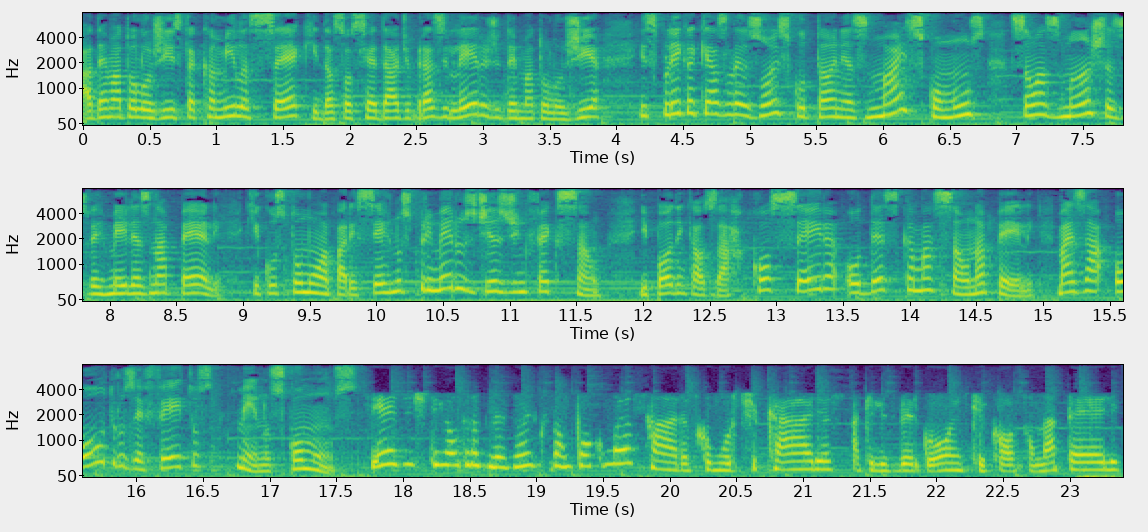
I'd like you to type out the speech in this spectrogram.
A dermatologista Camila Sec, da Sociedade Brasileira de Dermatologia, explica que as lesões cutâneas mais comuns são as manchas vermelhas na pele, que costumam aparecer nos primeiros dias de infecção e podem causar coceira ou descamação na pele, mas há outros efeitos menos comuns. E a gente tem outras lesões que são um pouco mais raras, como urticárias, aqueles vergões que coçam na pele,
